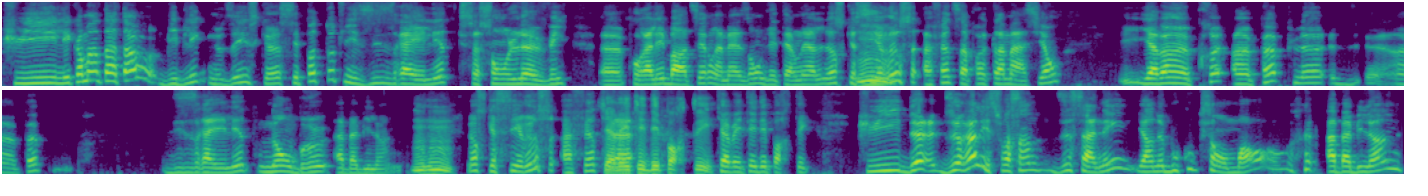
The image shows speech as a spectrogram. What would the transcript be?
Puis les commentateurs bibliques nous disent que ce n'est pas tous les Israélites qui se sont levés euh, pour aller bâtir la maison de l'Éternel. Lorsque hmm. Cyrus a fait sa proclamation, il y avait un, un peuple, euh, un peuple d'Israélites nombreux à Babylone. Mm-hmm. Lorsque Cyrus a fait... Qui avait été déporté. Qui avait été déporté. Puis, durant les 70 années, il y en a beaucoup qui sont morts à Babylone,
